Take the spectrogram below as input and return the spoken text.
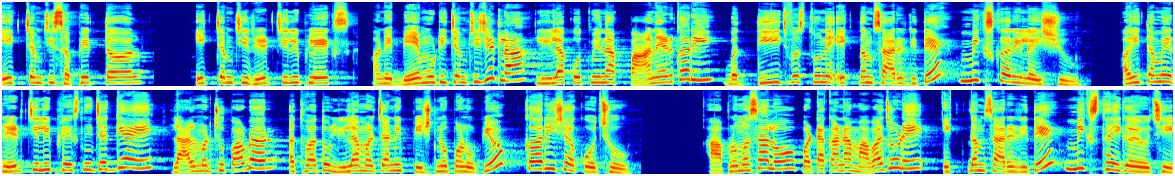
એક ચમચી સફેદ તલ એક ચમચી રેડ ચીલી ફ્લેક્સ અને બે મોટી ચમચી જેટલા લીલા કોથમીરના પાન એડ કરી બધી જ વસ્તુને એકદમ સારી રીતે મિક્સ કરી લઈશું. અહીં તમે રેડ ચીલી ફ્લેક્સની જગ્યાએ લાલ મરચું પાવડર અથવા તો લીલા મરચાંની પેસ્ટનો પણ ઉપયોગ કરી શકો છો. આપણો મસાલો બટાકાના માવા જોડે એકદમ સારી રીતે મિક્સ થઈ ગયો છે.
